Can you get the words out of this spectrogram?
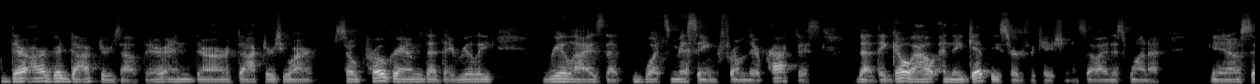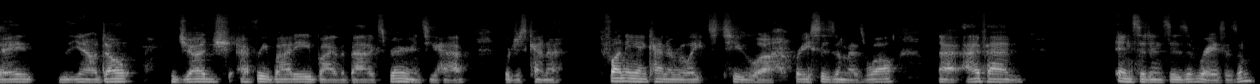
there are good doctors out there, and there are doctors who aren't so programmed that they really realize that what's missing from their practice that they go out and they get these certifications so i just want to you know say you know don't judge everybody by the bad experience you have which is kind of funny and kind of relates to uh, racism as well. Uh, I've had incidences of racism,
